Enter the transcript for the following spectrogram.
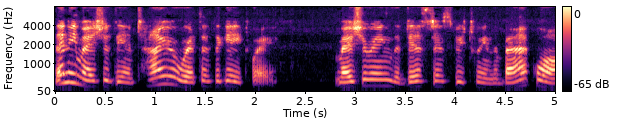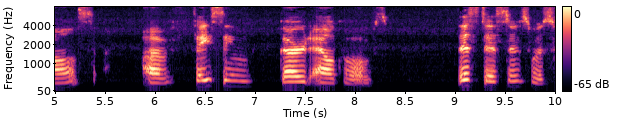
Then he measured the entire width of the gateway, measuring the distance between the back walls of facing guard alcoves. This distance was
